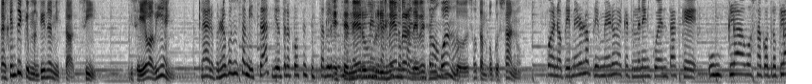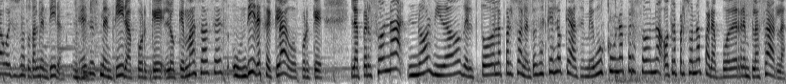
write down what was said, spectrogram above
Hay gente que mantiene amistad, sí, y se lleva bien. Claro, pero una cosa es amistad y otra cosa es estarle Es tener un remember de vez en calentón, cuando, ¿no? eso tampoco es sano. Bueno, primero lo primero hay que tener en cuenta que un clavo saca otro clavo, eso es una total mentira. Eso es mentira, porque lo que más hace es hundir ese clavo, porque la persona no ha olvidado del todo la persona. Entonces, ¿qué es lo que hace? Me busca una persona, otra persona para poder reemplazarla.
